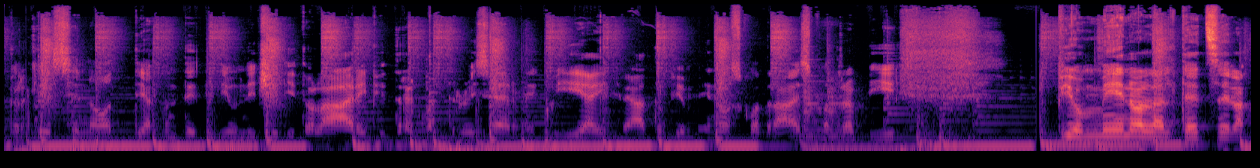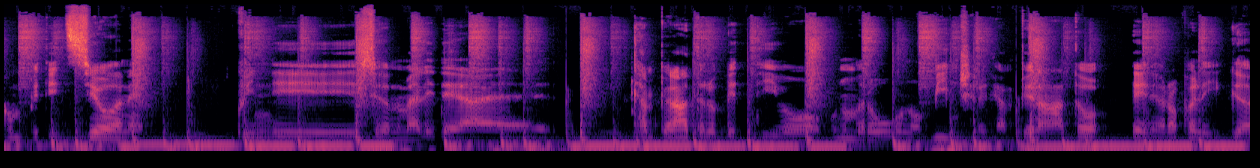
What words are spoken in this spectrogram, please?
Perché se no ti accontenti di 11 titolari più 3-4 riserve. Qui hai creato più o meno squadra A e squadra B più o meno all'altezza della competizione. Quindi secondo me l'idea è il campionato è l'obiettivo numero uno, vincere il campionato e in Europa League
